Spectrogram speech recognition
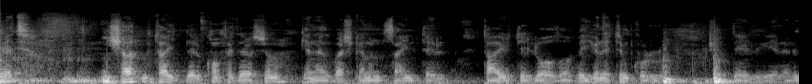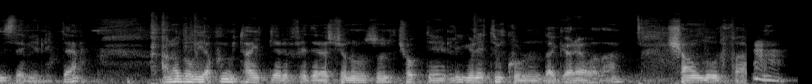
Evet, İnşaat Müteahhitleri Konfederasyonu Genel Başkanım Sayın Tel, Tahir Tellioğlu ve Yönetim Kurulu çok değerli üyelerimizle birlikte Anadolu Yapı Müteahhitleri Federasyonumuzun çok değerli yönetim kurulunda görev alan Şanlıurfa,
